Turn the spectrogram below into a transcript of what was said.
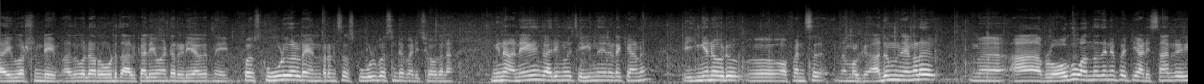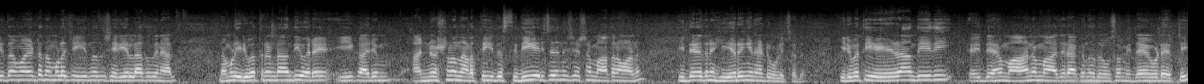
ഡൈവേർഷന്റെയും അതുപോലെ റോഡ് താൽക്കാലികമായിട്ട് റെഡിയാകുന്ന ഇപ്പോൾ സ്കൂളുകളുടെ എൻട്രൻസ് സ്കൂൾ ബസ്സിന്റെ പരിശോധന ഇങ്ങനെ അനേകം കാര്യങ്ങൾ ചെയ്യുന്നതിനിടയ്ക്കാണ് ഇങ്ങനെ ഒരു ഒഫൻസ് നമ്മൾക്ക്. അതും ഞങ്ങൾ ആ വ്ളോഗ് വന്നതിനെ പറ്റി അടിസ്ഥാനരഹിതമായിട്ട് നമ്മൾ ചെയ്യുന്നത് ശരിയല്ലാത്തതിനാൽ നമ്മൾ ഇരുപത്തിരണ്ടാം തീയതി വരെ ഈ കാര്യം അന്വേഷണം നടത്തി ഇത് സ്ഥിരീകരിച്ചതിന് ശേഷം മാത്രമാണ് ഇദ്ദേഹത്തിന് ഹിയറിങ്ങിനായിട്ട് വിളിച്ചത്. ഇരുപത്തി ഏഴാം തീയതി ഇദ്ദേഹം വാഹനം ഹാജരാക്കുന്ന ദിവസം ഇദ്ദേഹം ഇവിടെ എത്തി.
